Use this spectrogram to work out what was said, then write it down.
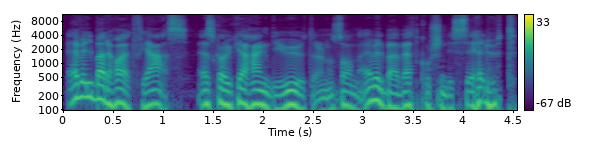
jeg vil bare ha et fjes. Jeg skal jo ikke henge de ut, eller noe sånt. Jeg vil bare vite hvordan de ser ut.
